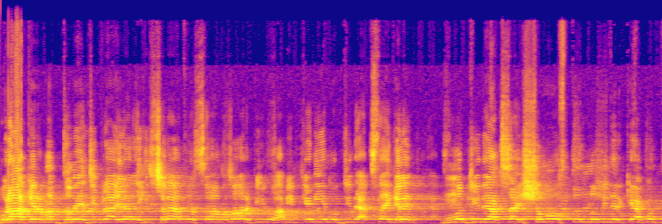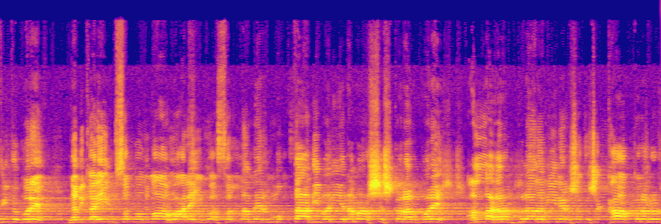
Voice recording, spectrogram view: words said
বুরাকের মাধ্যমে জিব্রাইল সালাম আমার প্রিয় হাবিবকে নিয়ে মসজিদে আকসায় গেলেন। মসজিদে আকসায় সমস্ত নবীদেরকে একত্রিত করে নবী করিম সাল্লাল্লাহু আলাইহি ওয়াসাল্লামের মুক্তাদি বানিয়ে নামাজ শেষ করার পরে আল্লাহ রাব্বুল আলামিনের সাথে সাক্ষাৎ করানোর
